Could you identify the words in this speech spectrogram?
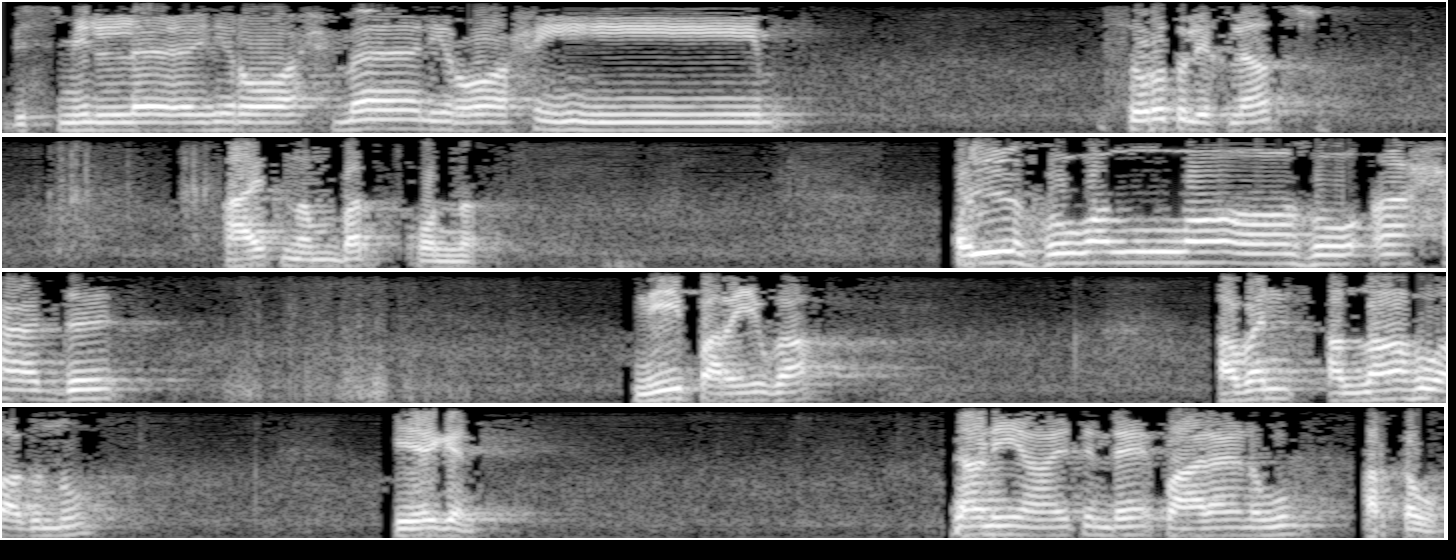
بسم الله الرحمن الرحيم സൂറത്തുൽ ഇഖ്ലാസ് ആയത് നമ്പർ ഒന്ന് قل هو الله أحد നീ പറയുക അവൻ അള്ളാഹു ആകുന്നു ഏകൻ ഇതാണ് ഈ ആയത്തിന്റെ പാരായണവും അർത്ഥവും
